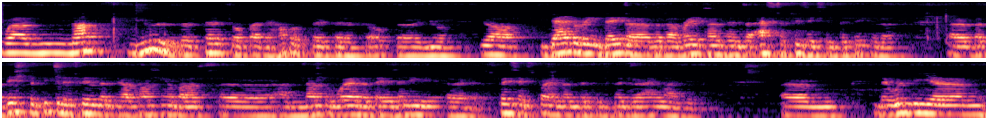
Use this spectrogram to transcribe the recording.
well, not use the telescope like the Hubble Space Telescope. Uh, you, you are gathering data that are very pertinent to astrophysics in particular. Uh, but this particular field that we are talking about, uh, I'm not aware that there is any uh, space experiment that is going to analyze it. Um, there will be um,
